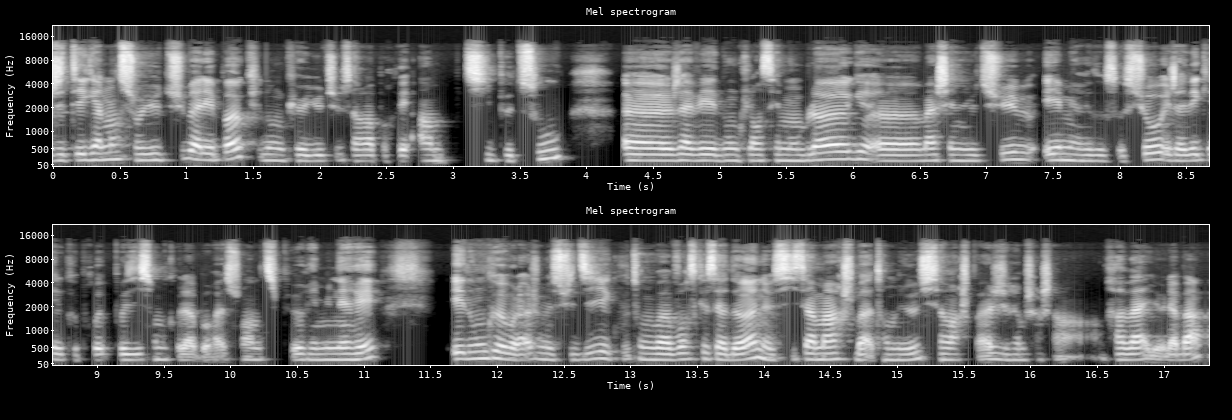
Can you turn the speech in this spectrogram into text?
J'étais également sur YouTube à l'époque, donc YouTube ça rapportait un petit peu de sous. j'avais donc lancé mon blog, ma chaîne YouTube et mes réseaux sociaux et j'avais quelques propositions de collaboration un petit peu rémunérées. Et donc euh, voilà, je me suis dit, écoute, on va voir ce que ça donne. Si ça marche, bah tant mieux. Si ça marche pas, j'irai me chercher un, travail euh, là-bas.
